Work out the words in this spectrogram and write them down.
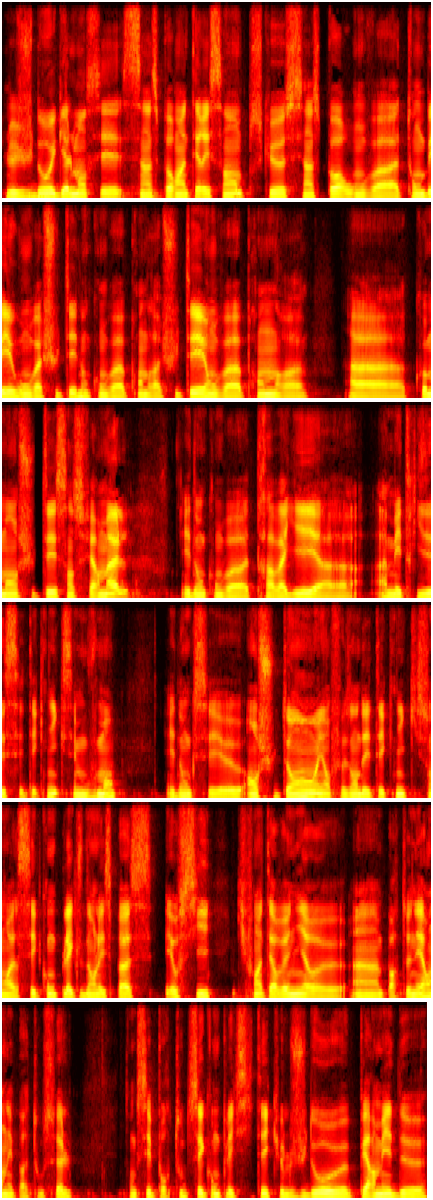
Le judo également, c'est un sport intéressant parce que c'est un sport où on va tomber, où on va chuter. Donc on va apprendre à chuter, on va apprendre à, comment chuter sans se faire mal. Et donc on va travailler à, à maîtriser ces techniques, ces mouvements. Et donc c'est euh, en chutant et en faisant des techniques qui sont assez complexes dans l'espace et aussi qu'il faut intervenir euh, un partenaire, on n'est pas tout seul. Donc c'est pour toutes ces complexités que le judo euh, permet de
